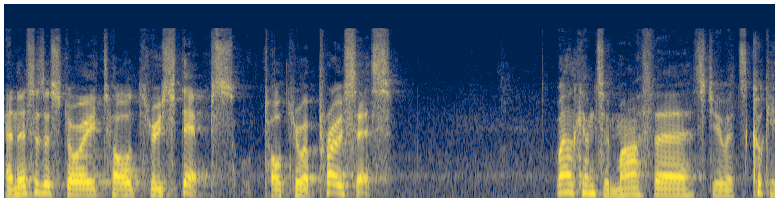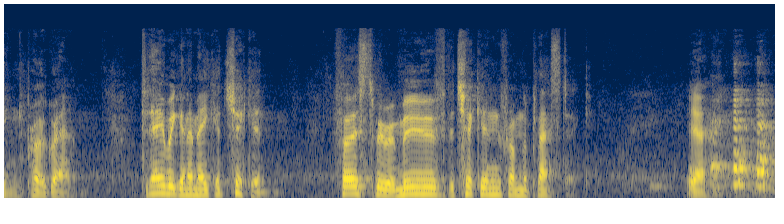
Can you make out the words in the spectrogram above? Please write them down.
And this is a story told through steps, told through a process. Welcome to Martha Stewart's cooking program. Today we're going to make a chicken. First, we remove the chicken from the plastic. Yeah.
